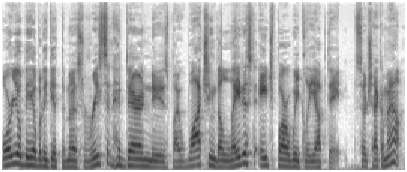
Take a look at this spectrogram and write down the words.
Or you'll be able to get the most recent Hedera news by watching the latest HBAR weekly update, so check them out.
